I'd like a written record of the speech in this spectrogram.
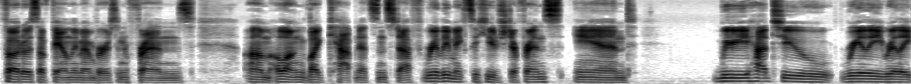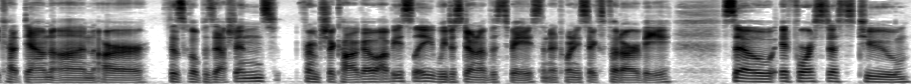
photos of family members and friends um, along like cabinets and stuff really makes a huge difference. And we had to really, really cut down on our physical possessions from Chicago, obviously. We just don't have the space in a 26 foot RV. So it forced us to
